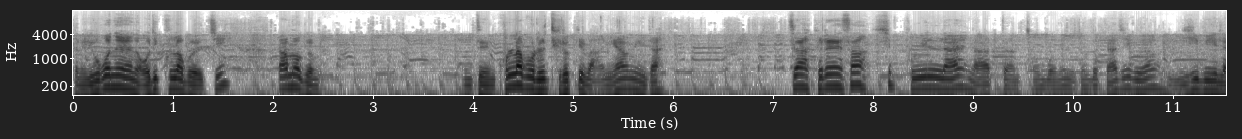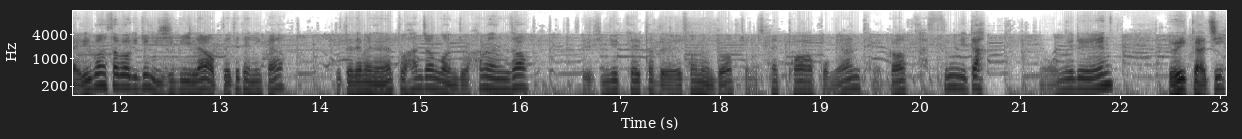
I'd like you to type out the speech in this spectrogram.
그다음에 요거는 어디 콜라보였지? 까먹음. 아무튼 콜라보를 더럽게 많이 합니다. 자 그래서 19일날 나왔던 정보는 이 정도까지고요. 22일날 일본 서버 기준 22일날 업데이트 되니까요. 그때 되면은 또 한정 건조 하면서 그 신규 캐릭터들 성능도 좀 살펴보면 될 것 같습니다. 오늘은 여기까지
